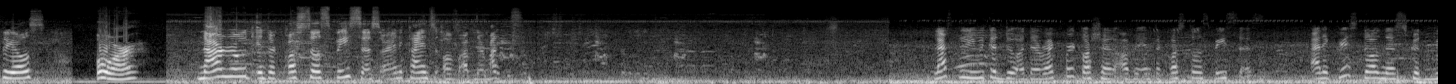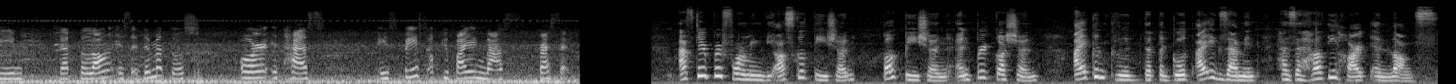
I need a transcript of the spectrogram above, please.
thrills, Or, narrowed intercostal spaces or any kinds of abnormalities. Lastly, we could do a direct percussion of the intercostal spaces. An increased dullness could mean that the lung is edematous or it has a space-occupying mass present. after performing the auscultation, palpation, and percussion, I conclude that the goat I examined has a healthy heart and lungs.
